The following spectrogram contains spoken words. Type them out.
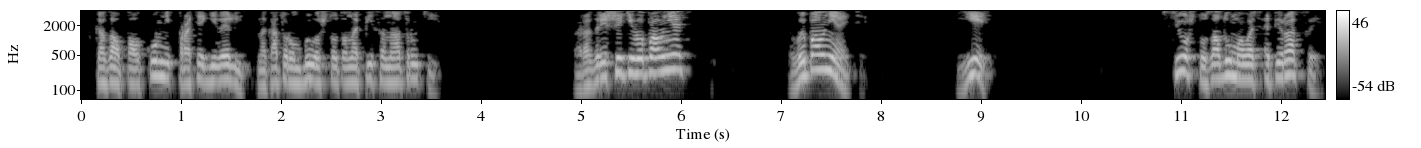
сказал полковник, протягивая лист, на котором было что-то написано от руки. «Разрешите выполнять?» «Выполняйте». «Есть». Все, что задумалось операцией,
